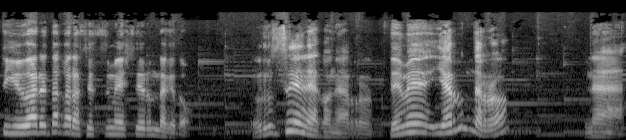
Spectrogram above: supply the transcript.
て言われたから説明してるんだけど。うるせえな、この野郎。てめえ、やるんだろ？なあ。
